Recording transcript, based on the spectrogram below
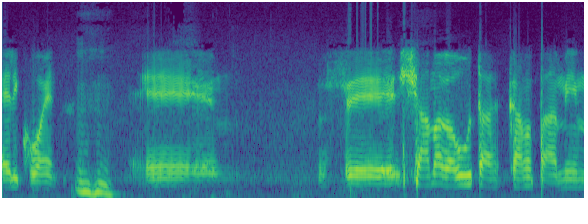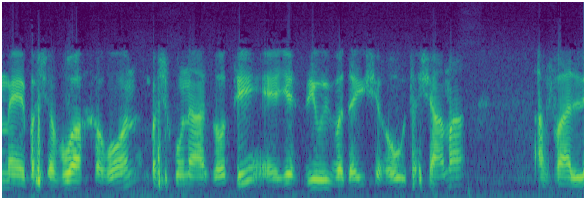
אלי כהן. ושם ראו אותה כמה פעמים בשבוע האחרון, בשכונה הזאת. אה, יש זיהוי ודאי שראו אותה שמה, אבל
